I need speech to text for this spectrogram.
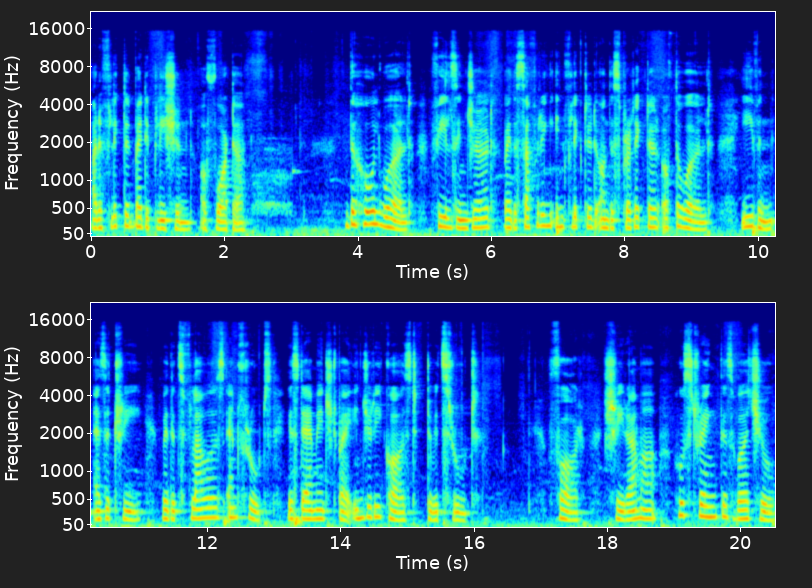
are afflicted by depletion of water. The whole world feels injured by the suffering inflicted on this protector of the world, even as a tree with its flowers and fruits is damaged by injury caused to its root. For Sri Rama, whose strength is virtue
